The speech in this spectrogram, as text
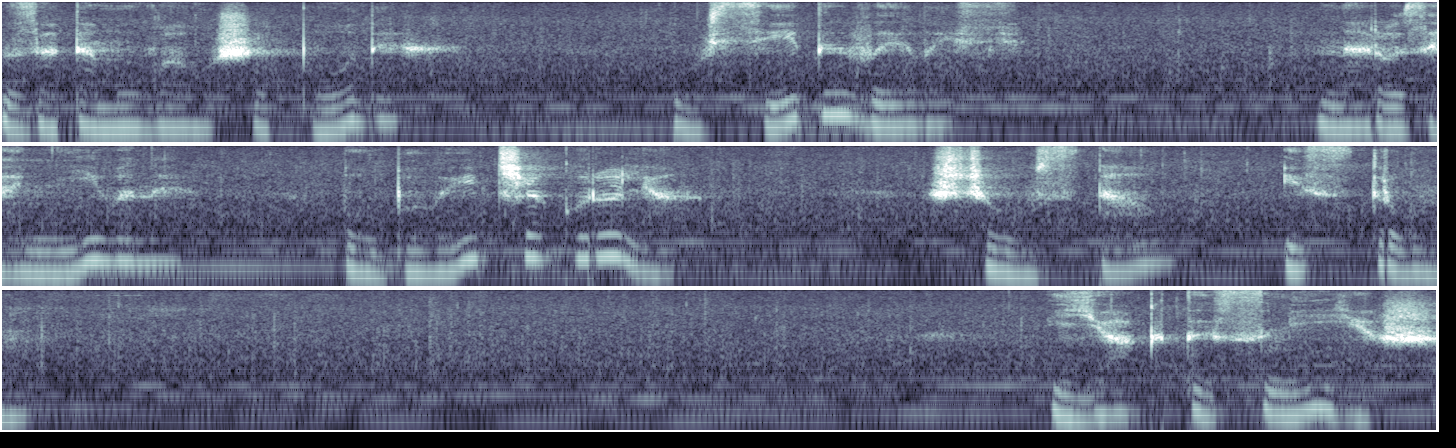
Затамувавши подих, усі дивились на розгніване обличчя короля, що устав із трону. Як ти смієш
